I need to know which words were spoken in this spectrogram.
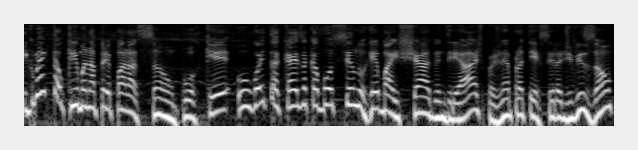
E como é que tá o clima na preparação? Porque o Goitacás acabou sendo rebaixado, entre aspas, né, pra terceira divisão,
